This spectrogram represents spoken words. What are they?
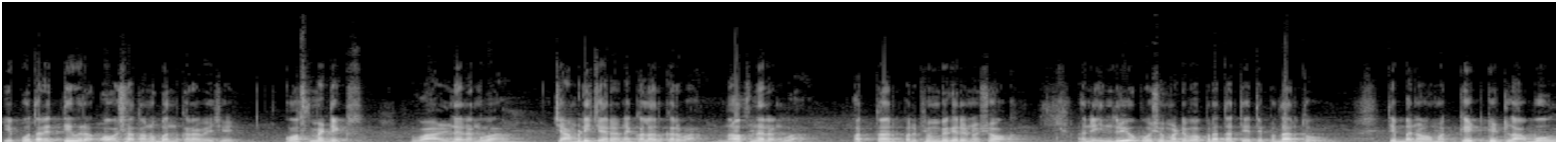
એ પોતાને તીવ્ર અશાતાનો બંધ કરાવે છે. કોસ્મેટિક્સ વાળને રંગવા, ચામડી ચહેરાને કલર કરવા, નખને રંગવા, અત્તર પરફ્યુમ વગેરેનો શોખ અને ઇન્દ્રિયો પોષણ માટે વપરાતા તે તે પદાર્થો તે બનાવવામાં કેટ કેટલા અબોલ,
